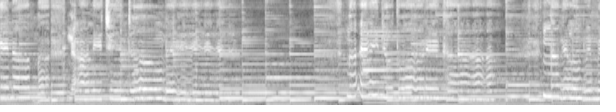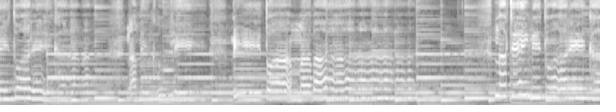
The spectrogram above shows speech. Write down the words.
ရဲ့နာမငါနေချင်တော့ပဲ သွားမှာပါငါတိမ်မိသွားတဲ့အခါ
